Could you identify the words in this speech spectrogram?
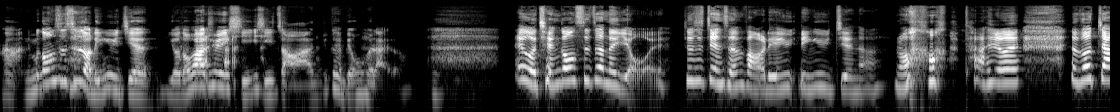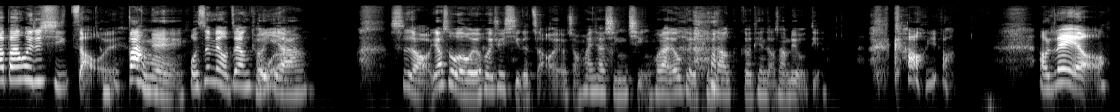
啊，你们公司是不是有淋浴间？有的话去洗一洗澡啊，你就可以不用回来了。哎、欸，我前公司真的有哎、欸，就是健身房的淋浴淋浴间啊，然后 他就会有时候加班会去洗澡、欸，哎，棒哎、欸，我是没有这样过、啊，可以啊。是哦，要是我，我也会去洗个澡、欸，哎，转换一下心情，回来又可以拼到隔天早上六点。靠腰，好累哦。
